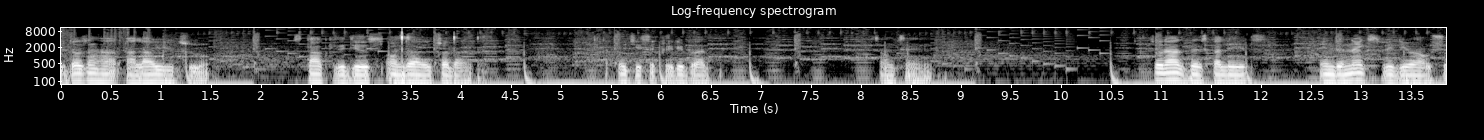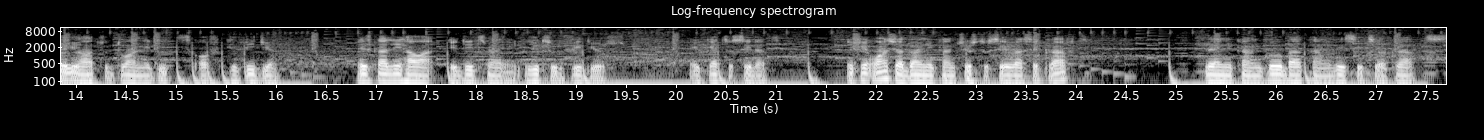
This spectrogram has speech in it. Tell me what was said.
it doesn't allow you to stack videos under each other which is a pretty bad something. So that's basically it. In the next video i'll show you how to do an edit of a video. Basically how i edit my youtube videos. You get to see that. If you once you're done you can choose to save as a draft then you can go back and visit your drafts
